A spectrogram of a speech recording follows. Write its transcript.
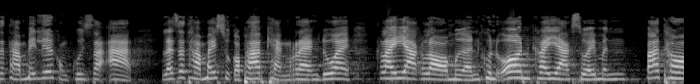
จะทำให้เลือดของคุณสะอาด และจะทำให้สุขภาพแข็งแรงด้วย ใครอยากหล่อเหมือนคุณอ้น ใครอยากสวยเหมือนป้าทอ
